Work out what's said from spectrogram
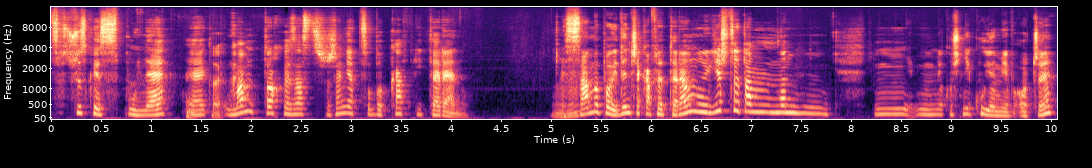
wszystko jest spójne. E, Tak. Mam trochę zastrzeżenia co do kafli terenu. Mhm. Same pojedyncze kafle terenu jeszcze tam no, mm, jakoś nie kują mnie w oczy.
